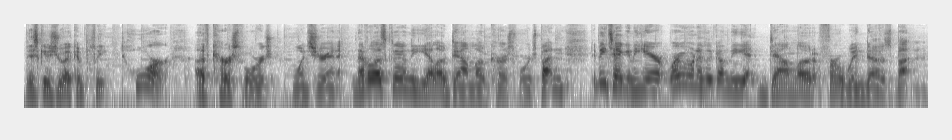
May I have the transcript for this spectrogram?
this gives you a complete tour of CurseForge once you're in it. Nevertheless, click on the yellow download CurseForge button to be taken here, where we want to click on the download for Windows button.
